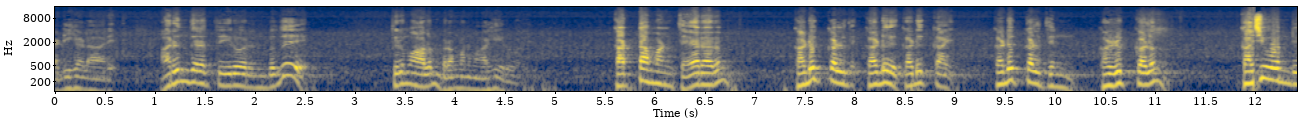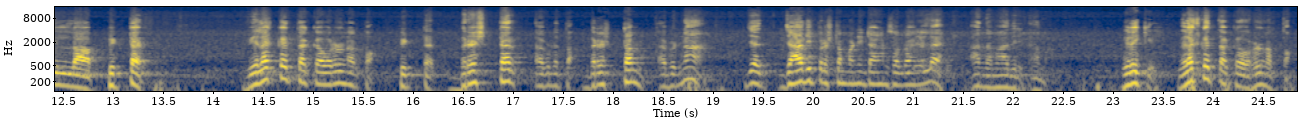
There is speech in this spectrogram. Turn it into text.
அடிகளாரே. அருந்திரத்து இருவர் என்பது திருமாலும் பிரம்மனுமாகி இருவர். கட்டமண் தேரரும் கடுக்கள் கடு கடுக்காய் கடுக்கல் தின் கழுக்களும் கசி ஒன்றில்லா பிட்டர். விளக்கத்தக்கவர்கள் அர்த்தம். பிட்டர் பிரஷ்டர் அப்படின்னு தான் பிரஷ்டம் அப்படின்னா ஜ ஜாதி பிரஷ்டம் பண்ணிட்டாங்கன்னு சொல்கிறாங்கல்ல அந்த மாதிரி. ஆமாம் விளக்கி விளக்கத்தக்கவர்கள் அர்த்தம்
